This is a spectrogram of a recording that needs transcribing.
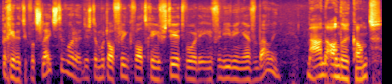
Beginnen natuurlijk wat sleets te worden. Dus er moet al flink wat geïnvesteerd worden in vernieuwing en verbouwing. Maar aan de andere kant,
